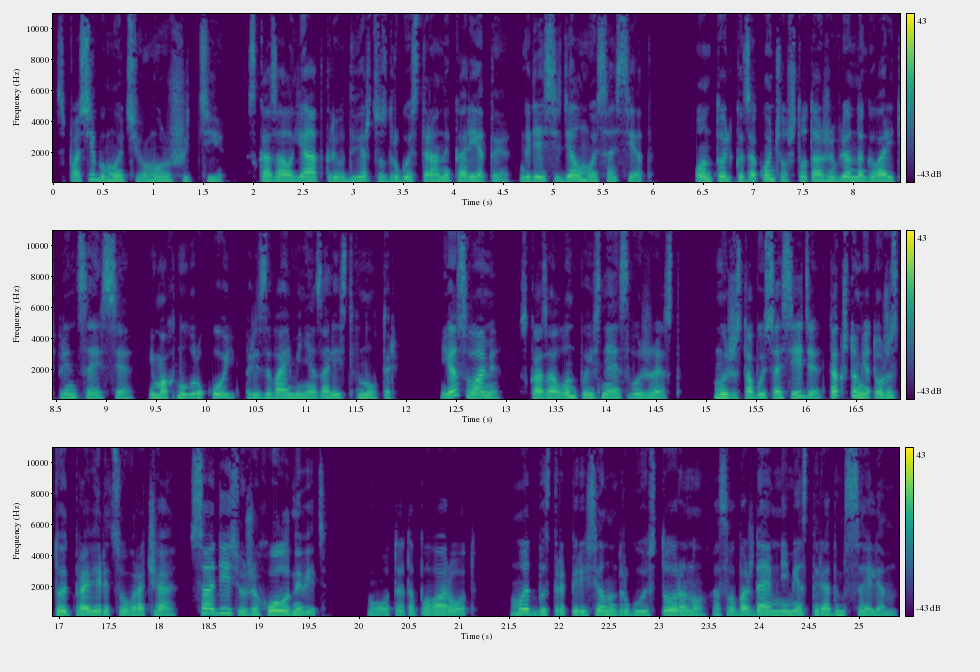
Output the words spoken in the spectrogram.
«Спасибо, Мэтью, можешь идти», — сказал я, открыв дверцу с другой стороны кареты, где сидел мой сосед. Он только закончил что-то оживленно говорить принцессе и махнул рукой, призывая меня залезть внутрь. «Я с вами», — сказал он, поясняя свой жест. «Мы же с тобой соседи, так что мне тоже стоит провериться у врача. Садись уже, холодно ведь». Вот это поворот. Мэт быстро пересел на другую сторону, освобождая мне место рядом с Эллен.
